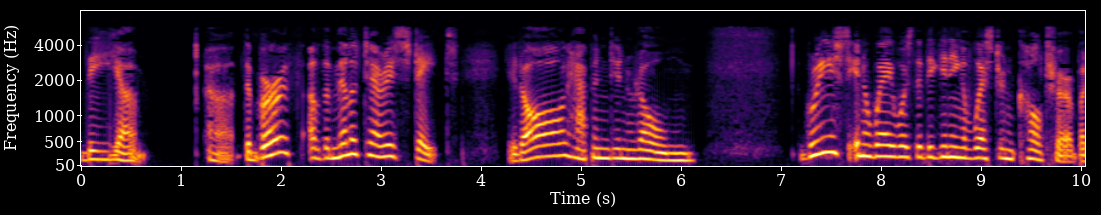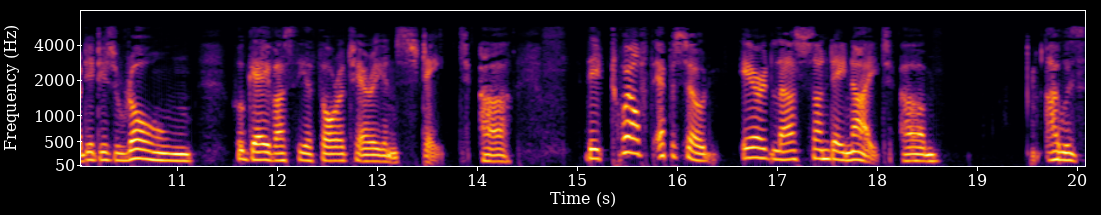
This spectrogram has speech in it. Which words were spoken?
The uh, uh, the birth of the military state. It all happened in Rome. Greece, in a way, was the beginning of Western culture, but it is Rome who gave us the authoritarian state. Uh, the twelfth episode aired last Sunday night. Um, I was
